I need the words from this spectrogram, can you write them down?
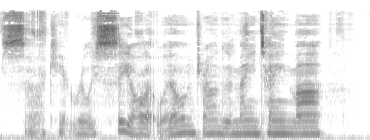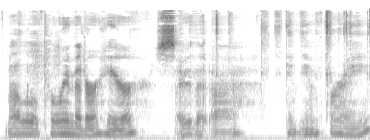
So I can't really see all that well. I'm trying to maintain my my little perimeter here so that I am in frame.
